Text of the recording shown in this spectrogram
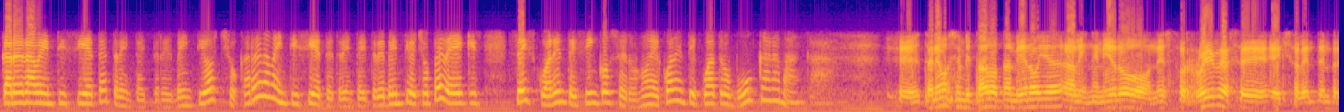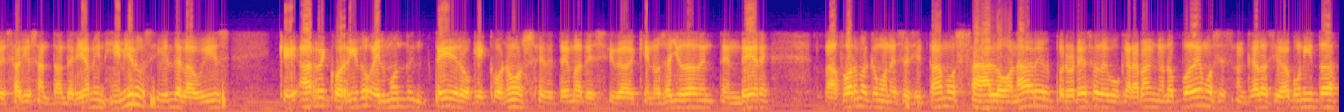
Carrera 27 33 28, carrera 27 33 28, PBX 645 0944, Bucaramanga. Eh, tenemos invitado también hoy al ingeniero Néstor Ruiz, ese excelente empresario santanderiano, ingeniero civil de la UIS, que ha recorrido el mundo entero, que conoce de temas de ciudad, que nos ha ayudado a entender la forma como necesitamos salonar el progreso de Bucaramanga. No podemos estancar la ciudad bonita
